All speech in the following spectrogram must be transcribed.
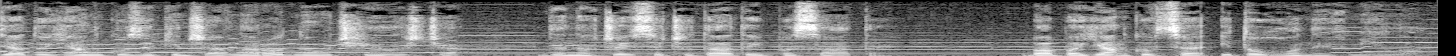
Дяду Янку закінчив народне училище, де навчився читати й писати. Баба Янковця і того не вміла.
